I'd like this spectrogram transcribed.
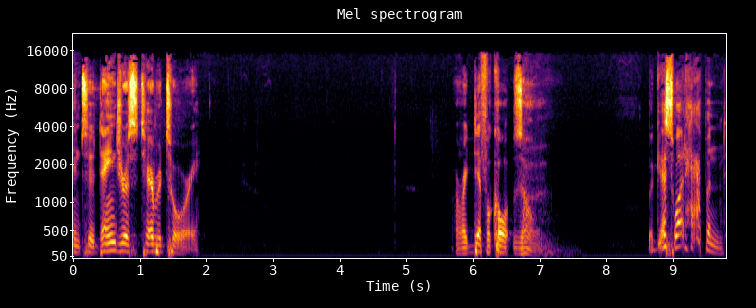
into dangerous territory. Or a difficult zone. But guess what happened?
